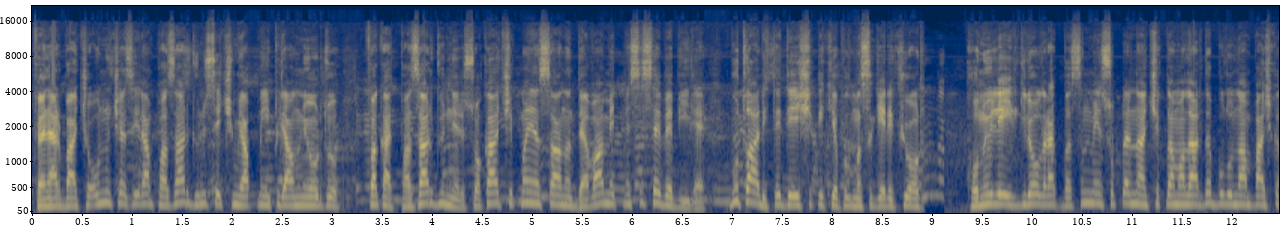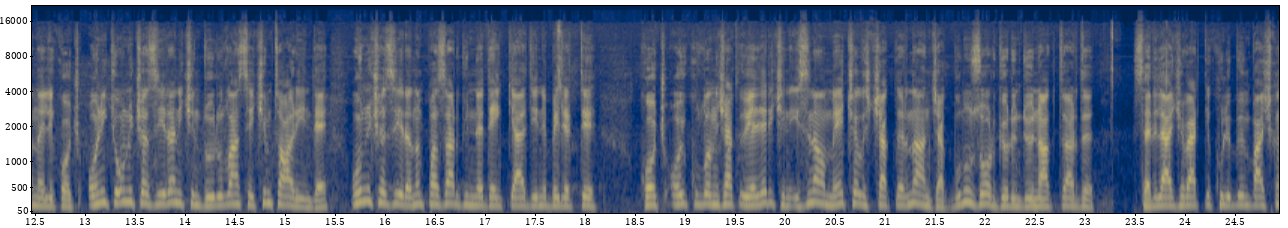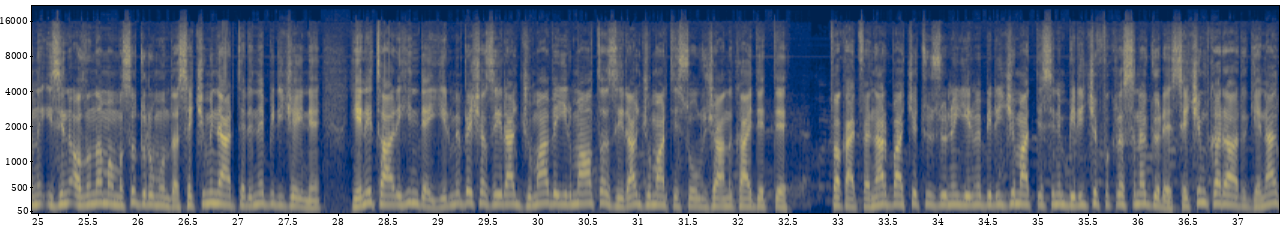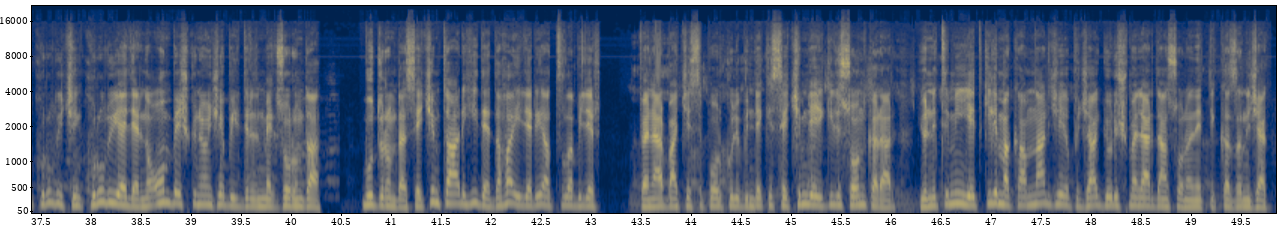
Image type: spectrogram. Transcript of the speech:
Fenerbahçe 13 Haziran pazar günü seçim yapmayı planlıyordu. Fakat pazar günleri sokağa çıkma yasağının devam etmesi sebebiyle bu tarihte değişiklik yapılması gerekiyor. Konuyla ilgili olarak basın mensuplarına açıklamalarda bulunan Başkan Ali Koç, 12-13 Haziran için duyurulan seçim tarihinde 13 Haziran'ın pazar gününe denk geldiğini belirtti. Koç oy kullanacak üyeler için izin almaya çalışacaklarını ancak bunun zor göründüğünü aktardı. Sarı lacivertli kulübün başkanı izin alınamaması durumunda seçimin ertelenebileceğini, yeni tarihin de 25 Haziran Cuma ve 26 Haziran Cumartesi olacağını kaydetti. Fakat Fenerbahçe tüzüğünün 21. maddesinin 1. fıkrasına göre seçim kararı genel kurul için kurul üyelerine 15 gün önce bildirilmek zorunda. Bu durumda seçim tarihi de daha ileri atılabilir. Fenerbahçe Spor Kulübü'ndeki seçimle ilgili son karar yönetimin yetkili makamlarca yapacağı görüşmelerden sonra netlik kazanacak.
